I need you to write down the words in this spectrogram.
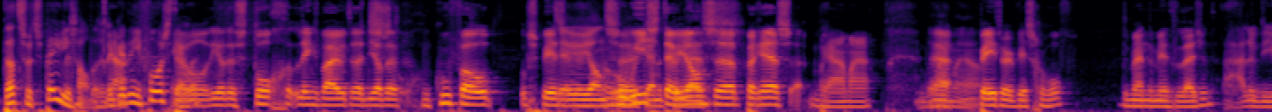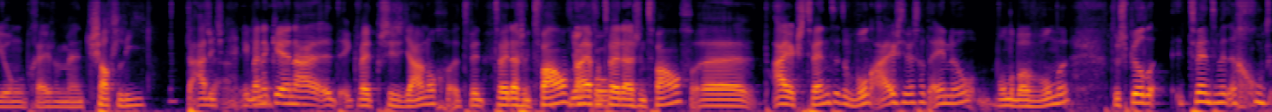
dat soort spelers hadden ze. Dat kan je niet voorstellen. Die hadden Stoch linksbuiten. Die hadden een Kufo op, op spits. Theo Jansen, Ruiz, Theo. Jansen, Perez, Brahma. Brahma. Peter Wisgerhof. De man, the myth, legend. Ja, Luc de Jong op een gegeven moment. Chatley. Tadic. Ja, Ik ben ja. een keer naar, ik weet precies het jaar nog, eh, twi- 2012, najaar van Janko. 2012. eh, Ajax Twente, toen won Ajax die wedstrijd 1-0. Wonder boven wonder. Toen speelde Twente met een goed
